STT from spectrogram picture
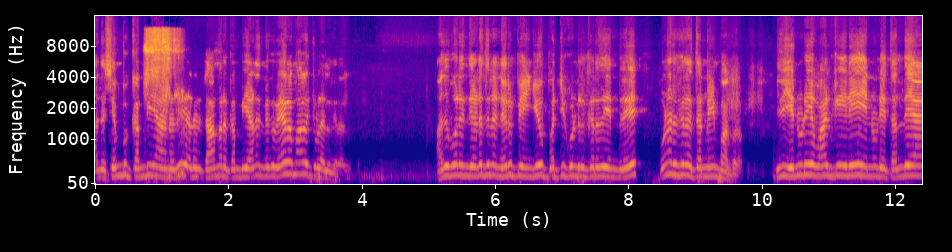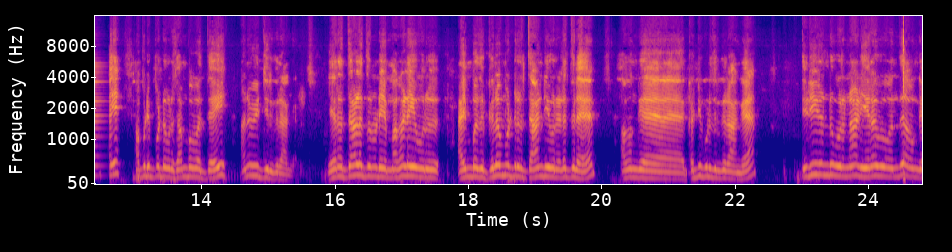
அந்த செம்பு கம்பியானது அல்லது தாமரை கம்பியானது மிக வேகமாக சுழல்கிறது. அதுபோல இந்த இடத்துல நெருப்பு எங்கேயோ பற்றி கொண்டிருக்கிறது என்று உணர்கிற தன்மையும் பார்க்கிறோம். இது என்னுடைய வாழ்க்கையிலேயே என்னுடைய தந்தையாரே அப்படிப்பட்ட ஒரு சம்பவத்தை அனுபவிச்சிருக்கிறாங்க ஏறத்தாழ தன்னுடைய மகளை ஒரு ஐம்பது கிலோமீட்டர் தாண்டி ஒரு இடத்துல அவங்க கட்டி கொடுத்துருக்குறாங்க. திடீரென்று ஒரு நாள் இரவு வந்து அவங்க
